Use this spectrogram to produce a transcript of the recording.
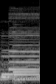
night.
